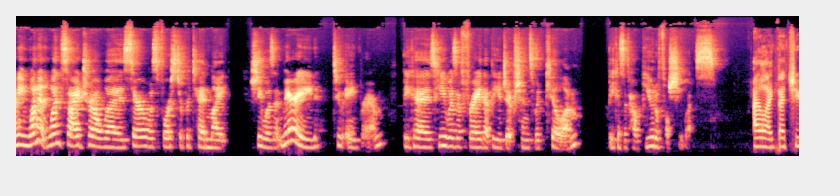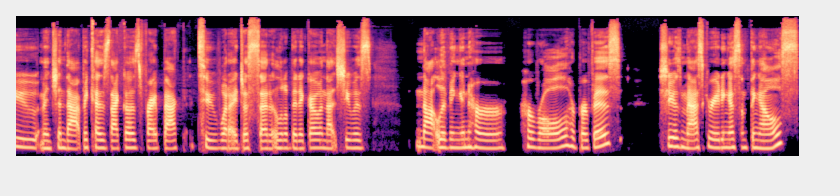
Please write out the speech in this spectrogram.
I mean, one one side trail was Sarah was forced to pretend like she wasn't married to Abram because he was afraid that the Egyptians would kill him because of how beautiful she was. I like that you mentioned that because that goes right back to what I just said a little bit ago, and that she was not living in her her role, her purpose. She was masquerading as something else.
